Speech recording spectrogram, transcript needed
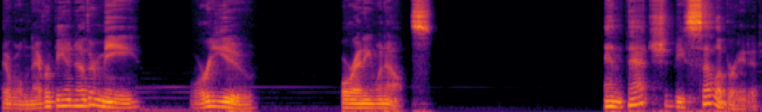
There will never be another me, or you, or anyone else. And that should be celebrated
